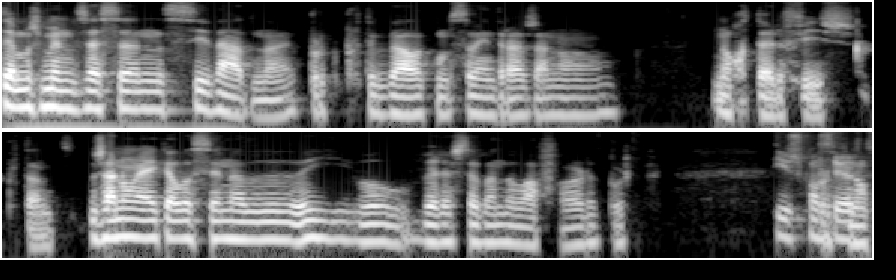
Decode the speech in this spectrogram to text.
temos menos essa necessidade, não é? Porque Portugal começou a entrar já num, num roteiro fixe. Portanto, já não é aquela cena de vou ver esta banda lá fora porque. E os concertos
